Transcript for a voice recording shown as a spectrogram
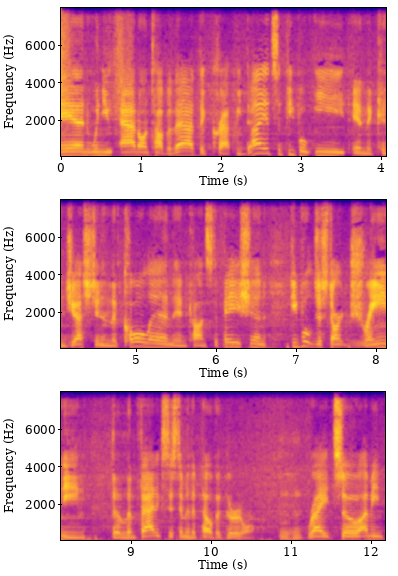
And when you add on top of that the crappy diets that people eat and the congestion in the colon and constipation, people just aren't draining the lymphatic system in the pelvic girdle. Mm-hmm. Right? So, I mean,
